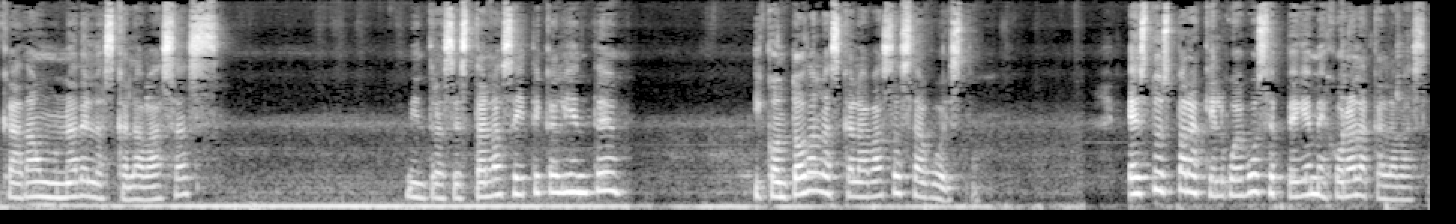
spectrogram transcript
cada una de las calabazas mientras está el aceite caliente y con todas las calabazas hago esto. Esto es para que el huevo se pegue mejor a la calabaza.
